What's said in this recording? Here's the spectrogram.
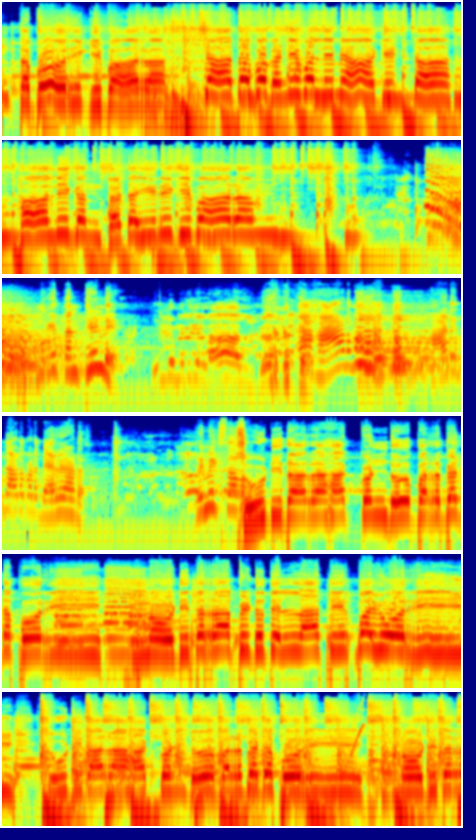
ನೀರಿಗಂತ ಬೋರಿಗಿ ಬಾರ. ಚಾದ ಬೊಗಣಿ ಒಲ್ಲಿ ಮ್ಯಾಗಿಟ್ಟ ಹಾಲಿಗಂತ ಡೈರಿಗಿ ಬಾರ. ಸೂಡಿದಾರ ತಿಂಡಿ ಹಿಂದೆ ಮುಗಿದಿಲ್ಲ ಹಾಡು ಹಾಡಿದ್ದ ಹಾಡಬೇಡ ಬೇರೆ ಹಾಡು. ರಿಮಿಕ್ಸ್ ಚೂಡಿದಾರ ಹಾಕೊಂಡು ಬರಬೇಡ ಪೋರಿ. ನೋಡಿದರ ಬಿಡುದಿಲ್ಲ ತೀರ್ಪಯೋರಿ ಚೂಡಿದಾರ ಹಾಕೊಂಡು ಬರಬೇಡ ಪೋರಿ. ನೋಡಿದರ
